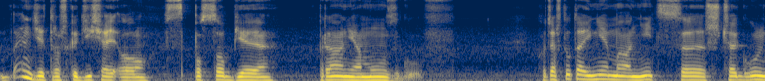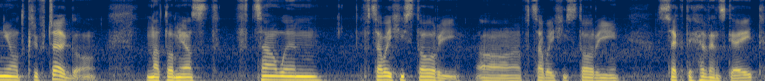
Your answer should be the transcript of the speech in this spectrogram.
Będzie troszkę dzisiaj o sposobie prania mózgów Chociaż tutaj nie ma nic e, szczególnie odkrywczego. Natomiast w całym, w całej historii, w całej historii sekty Heaven's Gate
